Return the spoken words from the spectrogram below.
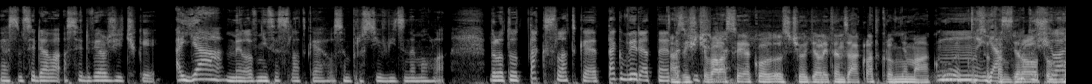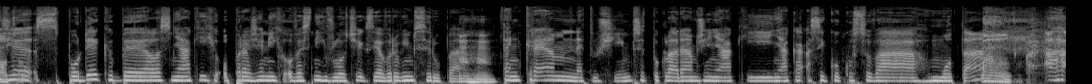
Já jsem si dala asi dvě lžičky. A já, milovnice sladkého, jsem prostě víc nemohla. Bylo to tak sladké, tak vydatné, A tak zjišťovala si, jako, z čeho dělali ten základ, kromě máku? Mm, jako se já tam jsem dělalo tu tušila, že spodek byl z nějakých opražených ovesných vloček s javorovým syrupem. Mhm. Mm-hmm. Ten krém netuším, předpokládám, že nějaký, nějaká asi kokosová hmota Mm. a,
